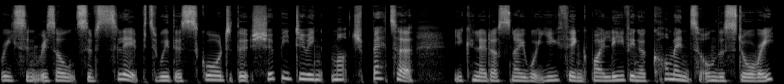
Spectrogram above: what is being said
Recent results have slipped with a squad that should be doing much better. You can let us know what you think by leaving a comment on the story.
